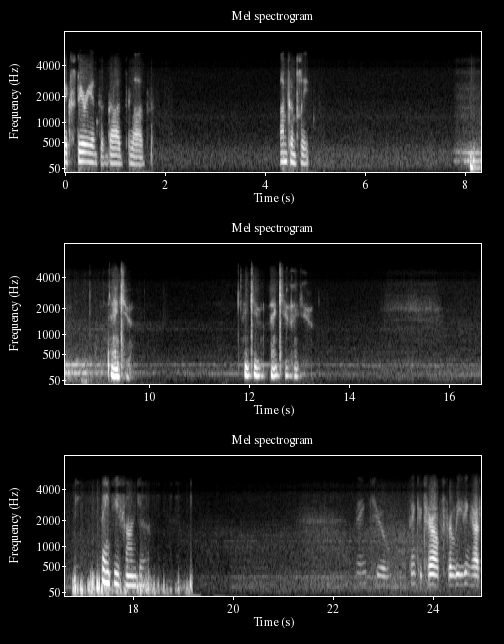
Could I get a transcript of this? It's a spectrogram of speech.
experience of God's love. I'm complete. Thank you. Thank you. Thank you. Thank you. Thank you, Sandra. Thank you. Thank you, Charles, for leading us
